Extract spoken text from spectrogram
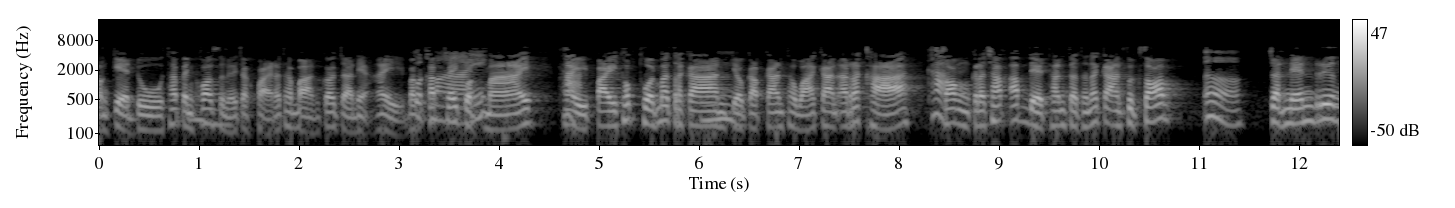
สังเกตดูถ้าเป็นข้อเสนอจากฝ่ายรัฐบาลก็จะเนี่ยให้บังคับใช้กฎหมายค่ะให้ไปทบทวนมาตรการอืมเกี่ยวกับการถวายการอารักขาค่ะต้องกระชับอัปเดตทันสถานการณ์ฝึกซ้อมเออจะเน้นเรื่อง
